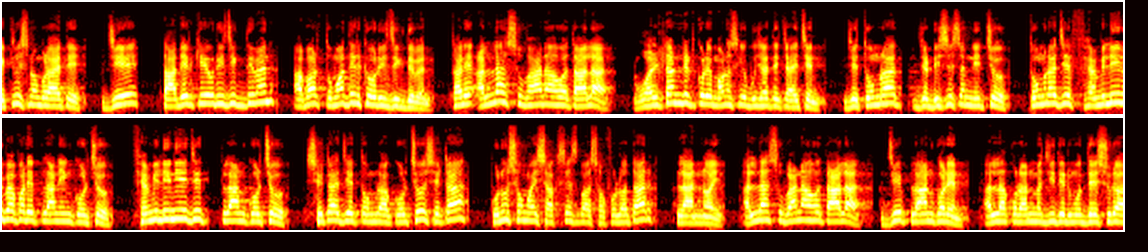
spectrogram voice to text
একত্রিশ নম্বর আয়তে যে তাদেরকেও রিজিক দেবেন, আবার তোমাদেরকেও রিজিক দেবেন। তাহলে আল্লাহ সুবাহ অল্টারনেট করে মানুষকে বুঝাতে চাইছেন যে তোমরা যে ডিসিশন নিচ্ছ, তোমরা যে ফ্যামিলির ব্যাপারে প্ল্যানিং করছ, ফ্যামিলি নিয়ে যে প্ল্যান করছ, সেটা যে তোমরা করছ, সেটা কোনো সময় সাকসেস বা সফলতার প্ল্যান নয়। আল্লাহ সুবাহ তালা যে প্ল্যান করেন, আল্লাহ কোরআন মজিদের মধ্যে সুরা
